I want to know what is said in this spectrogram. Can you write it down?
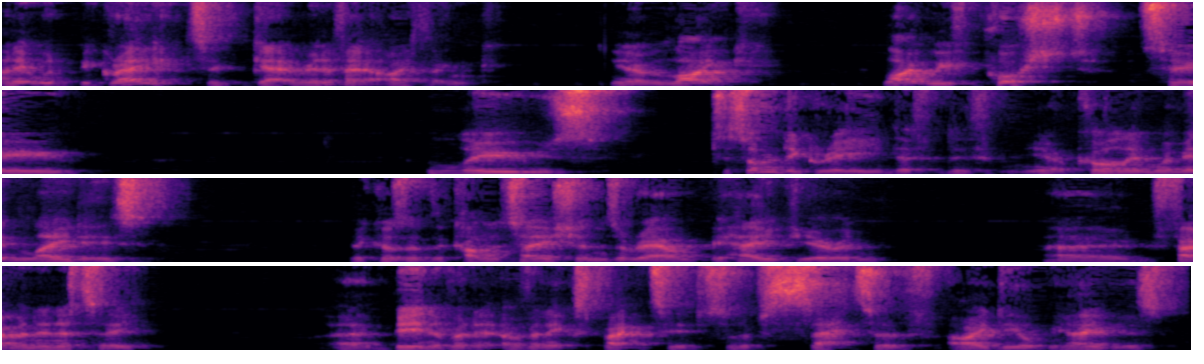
And it would be great to get rid of it, I think. You know, like like we've pushed to lose to some degree the, the you know calling women ladies because of the connotations around behavior and uh, femininity uh, being of an, of an expected sort of set of ideal behaviors.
